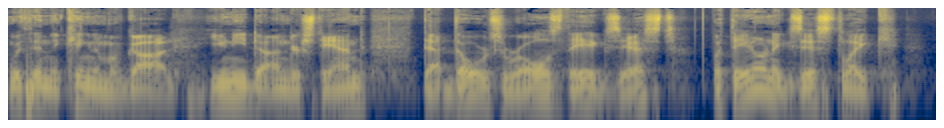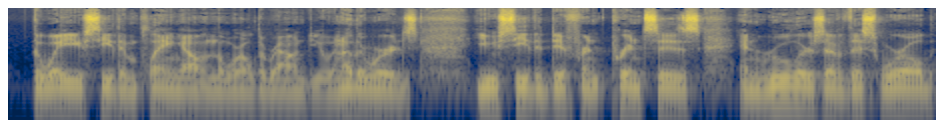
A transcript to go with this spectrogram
within the kingdom of God, you need to understand that those roles they exist, but they don't exist like the way you see them playing out in the world around you. In other words, you see the different princes and rulers of this world,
